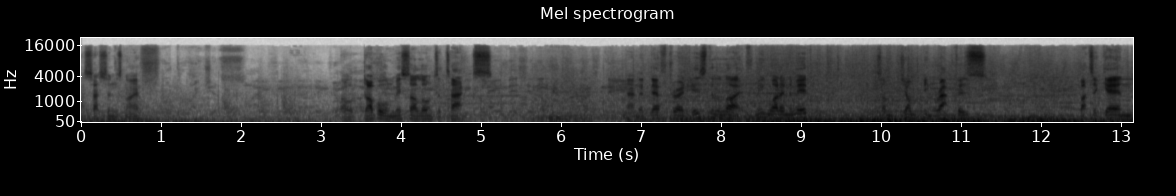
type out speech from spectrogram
Assassin's knife. Oh, double missile launch attacks. And the Deff Dread is still alive. Meanwhile, in the mid, some jumping Raptors. But again,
